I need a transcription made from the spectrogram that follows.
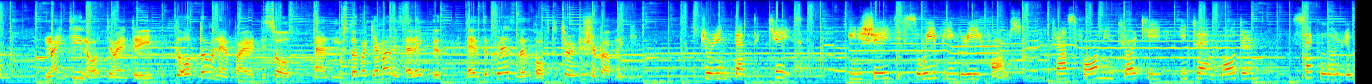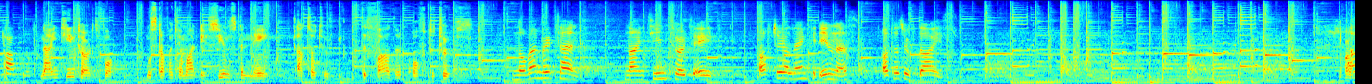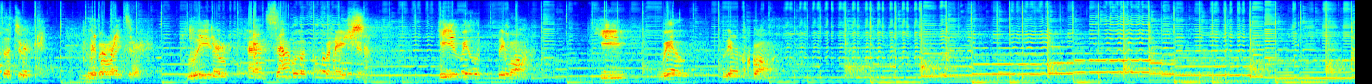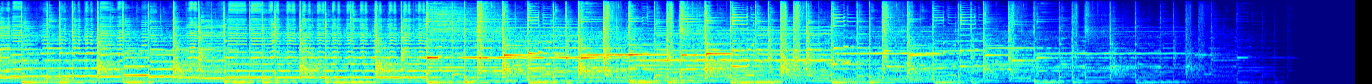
1923, the Ottoman Empire dissolved and Mustafa Kemal is elected as the President of the Turkish Republic. During that decade, initiated sweeping reforms, transforming Turkey into a modern, secular republic. 1934, Mustafa Kemal assumes the name Atatürk, the father of the Turks. November 10, 1938 After a lengthy illness, Atatürk dies. Atatürk, liberator, leader and symbol of a nation. He will live on. He will live on.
